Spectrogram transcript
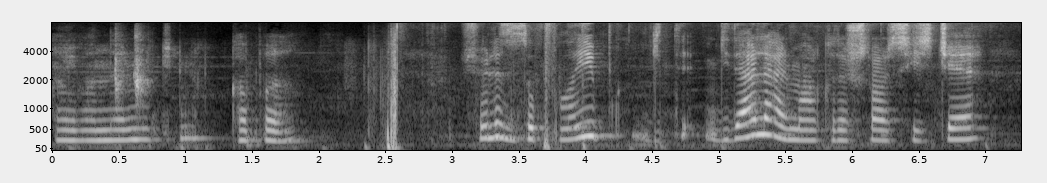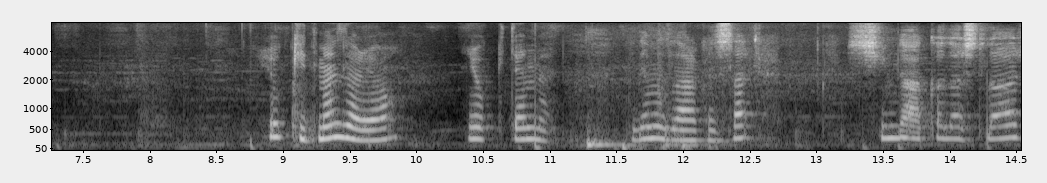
Hayvanlarım için kapı. Şöyle zıplayıp gide- giderler mi arkadaşlar sizce? Yok gitmezler ya. Yok gidemez. Gidemezler arkadaşlar. Şimdi arkadaşlar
